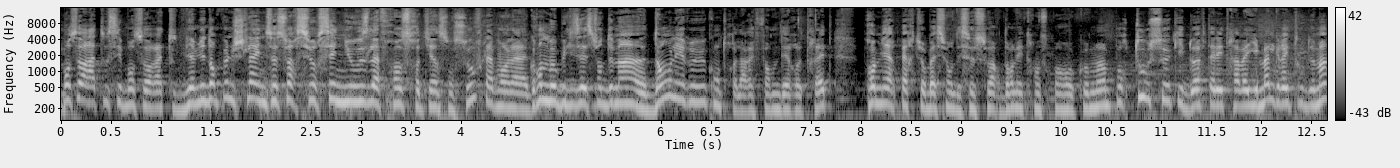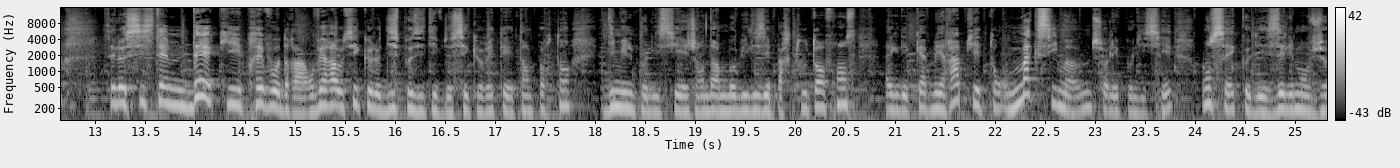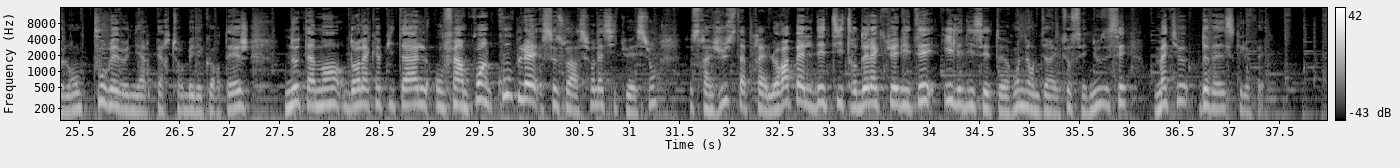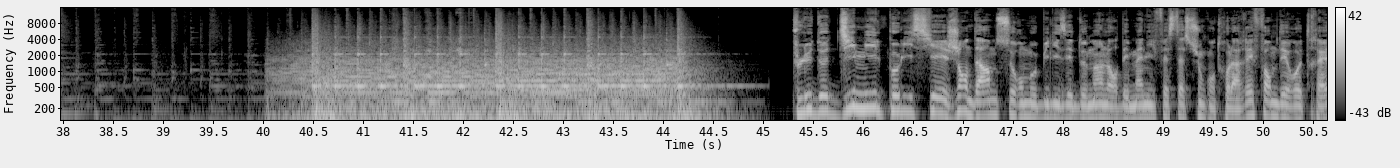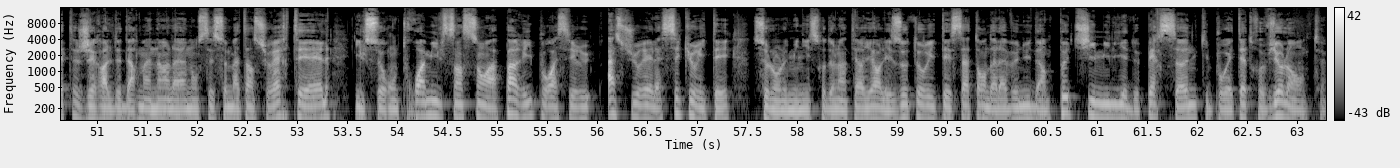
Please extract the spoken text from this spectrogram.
Bonsoir à tous et bonsoir à toutes. Bienvenue dans Punchline ce soir sur CNews. La France retient son souffle avant la grande mobilisation demain dans les rues contre la réforme des retraites. Première perturbation dès ce soir dans les transports en commun. Pour tous ceux qui doivent aller travailler malgré tout demain, c'est le système D qui prévaudra. On verra aussi que le dispositif de sécurité est important. 10 000 policiers et gendarmes mobilisés partout en France avec des caméras piétons au maximum sur les policiers. On sait que des éléments violents pourraient venir perturber les cortèges, notamment dans la capitale. On fait un point complet ce soir sur la situation. Ce sera juste après le rappel des titres de l'actualité. Il est 17h. On est en direct sur CNews et c'est Mathieu Devez qui le fait. Plus de 10 000 policiers et gendarmes seront mobilisés demain lors des manifestations contre la réforme des retraites. Gérald Darmanin l'a annoncé ce matin sur RTL. Ils seront 3 500 à Paris pour assurer la sécurité. Selon le ministre de l'Intérieur, les autorités s'attendent à la venue d'un petit millier de personnes qui pourraient être violentes.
